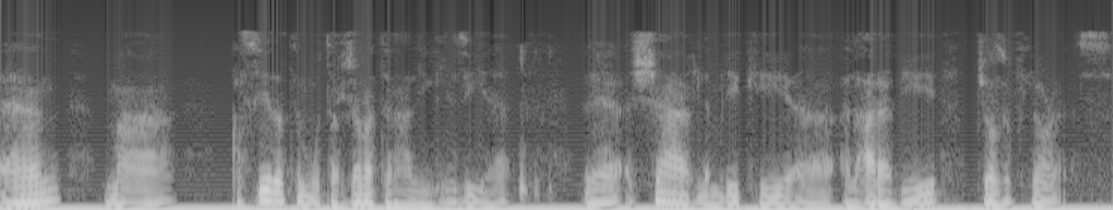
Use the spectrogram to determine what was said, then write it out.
والآن مع قصيدة مترجمة على الإنجليزية آه، الشاعر الأمريكي آه، العربي جوزيف لورنس.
